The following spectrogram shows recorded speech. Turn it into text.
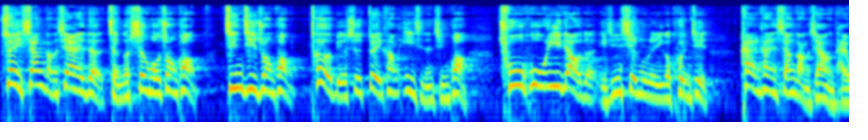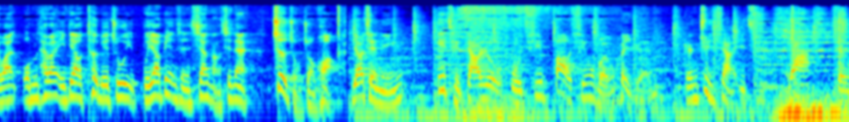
所以香港现在的整个生活状况、经济状况，特别是对抗疫情的情况，出乎意料的已经陷入了一个困境。看看香港、香港、台湾，我们台湾一定要特别注意，不要变成香港现在这种状况。邀请您一起加入五七报新闻会员，跟俊相一起挖真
